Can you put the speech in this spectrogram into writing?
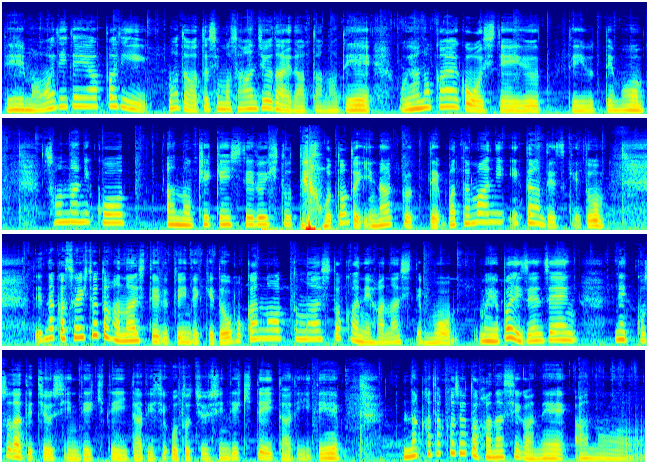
で周りでやっぱりまだ私も30代だったので親の介護をしているって言ってもそんなにこうあの経験してる人ってほとんどいなくって、まあ、たまにいたんですけどでなんかそういう人と話してるといいんだけど他の友達とかに話しても、まあ、やっぱり全然ね子育て中心で来ていたり仕事中心で来ていたりでなかなかちょっと話がねあの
